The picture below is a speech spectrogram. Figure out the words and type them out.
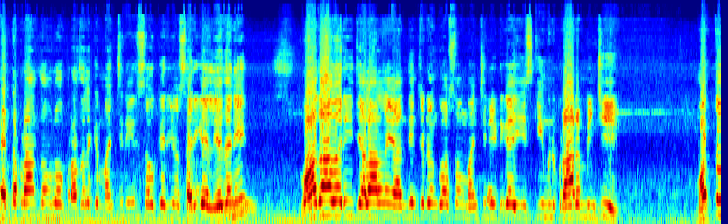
మెట్ట ప్రాంతంలో ప్రజలకి మంచినీరు సౌకర్యం సరిగా లేదని గోదావరి జలాలను అందించడం కోసం మంచినీటిగా ఈ స్కీమును ప్రారంభించి మొత్తం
